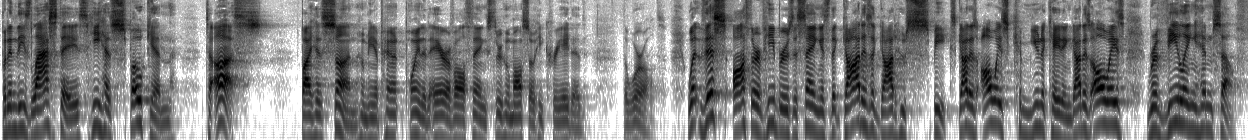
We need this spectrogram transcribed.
But in these last days, he has spoken to us by his Son, whom he appointed heir of all things, through whom also he created the world. What this author of Hebrews is saying is that God is a God who speaks. God is always communicating. God is always revealing himself.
